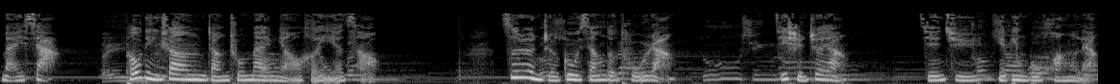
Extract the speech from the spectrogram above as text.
埋下。头顶上长出麦苗和野草，滋润着故乡的土壤。即使这样，结局也并不荒凉，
